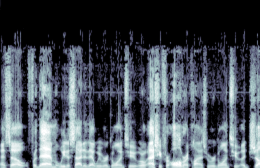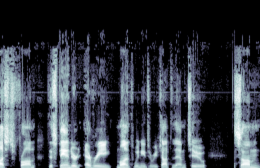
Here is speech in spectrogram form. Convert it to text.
And so for them, we decided that we were going to, well, actually for all of our clients, we were going to adjust from the standard every month we need to reach out to them to some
